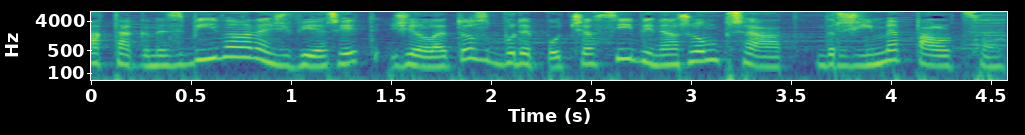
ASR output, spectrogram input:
A tak nezbývá než věřit, že letos bude počasí vinařům přát. Držíme palce.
